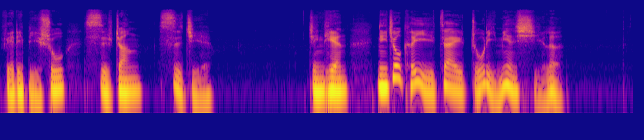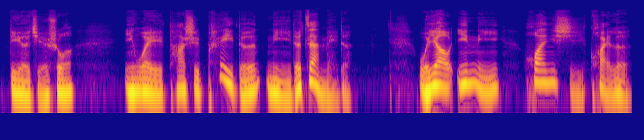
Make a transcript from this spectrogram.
腓立比书四章。四节，今天你就可以在主里面喜乐。第二节说，因为他是配得你的赞美的，我要因你欢喜快乐，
